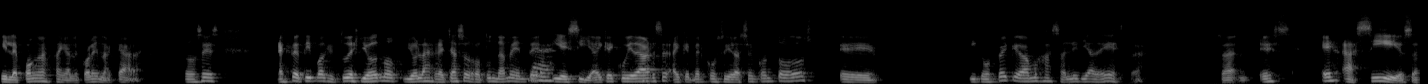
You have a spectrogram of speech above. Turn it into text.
Y le pongan hasta el alcohol en la cara. Entonces, este tipo de actitudes yo, no, yo las rechazo rotundamente Ah. y sí, hay que cuidarse, hay que tener consideración con todos eh, y con fe que vamos a salir ya de esta. O sea, es, es así, o sea,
